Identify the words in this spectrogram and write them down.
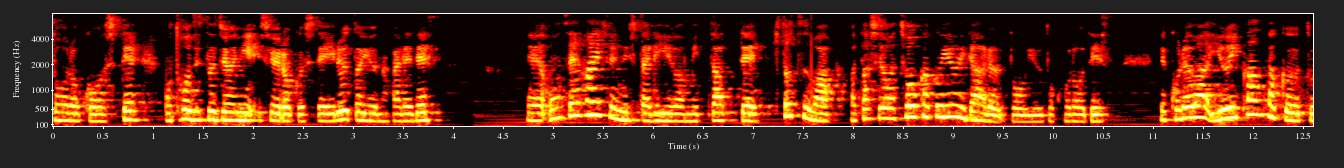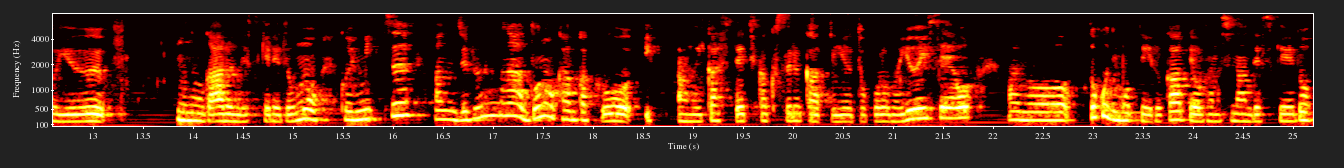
登録をして、もう当日中に収録しているという流れです。えー、音声配信にした理由は3つあって、1つは私は聴覚優位であるというところです。でこれは優位感覚というものがあるんですけれども、これ3つ、あの自分がどの感覚をあの活かして知覚するかっていうところの優位性をあの、どこに持っているかっていうお話なんですけれど、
